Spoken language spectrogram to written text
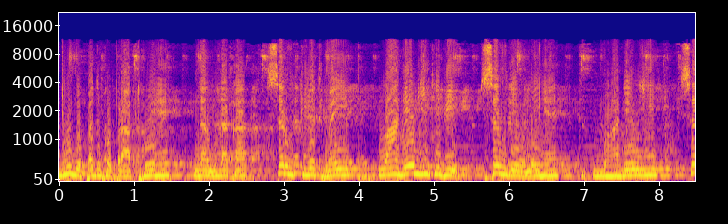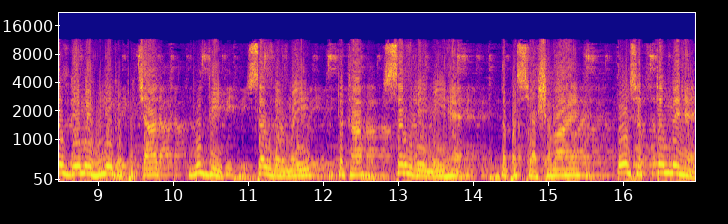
ध्रुव पद को प्राप्त हुए हैं। नर्मदा का सर्व तीर्थमयी महादेव जी की भी सर्वदेवमयी है। महादेव जी सर्वदेवमय होने के पश्चात बुद्धि सर्वधर्मयी तथा सर्वदेवमयी है। तपस्या क्षमा है। और सत्यम में है।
